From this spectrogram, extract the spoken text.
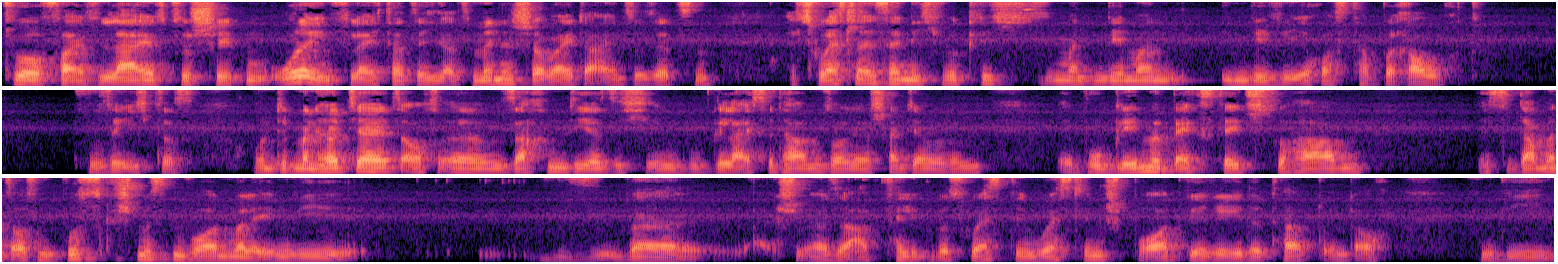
Tour 5 Live zu schicken oder ihn vielleicht tatsächlich als Manager weiter einzusetzen. Als Wrestler ist er nicht wirklich jemand, den man im WWE-Roster braucht. So sehe ich das. Und man hört ja jetzt auch äh, Sachen, die er sich irgendwo geleistet haben soll. Er scheint ja äh, Probleme Backstage zu haben. Er ist damals aus dem Bus geschmissen worden, weil er irgendwie über also abfällig über das Wrestling, Wrestling-Sport geredet hat und auch irgendwie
